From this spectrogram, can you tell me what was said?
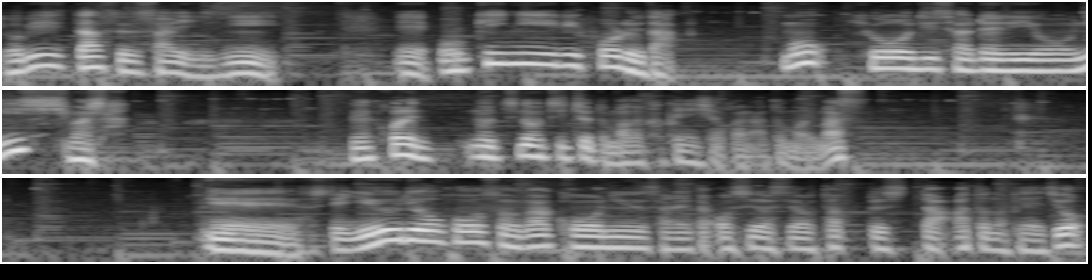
呼び出す際に、えお気に入りフォルダも表示されるようにしました。ね、これ、後々ちょっとまた確認しようかなと思います。えー、そして有料放送が購入されたお知らせをタップした後のページを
